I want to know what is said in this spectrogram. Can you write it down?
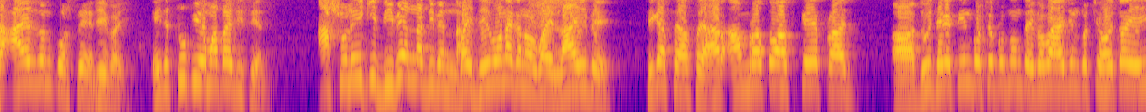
যে আয়োজন করছেন জি ভাই। এই যে টুপিও মাথায় দিছেন আসলেই কি দিবেন না দিবেন না? ভাই দেবো না কেন? ভাই লাইভে ঠিক আছে আছে। আর আমরা তো আজকে প্রায় দুই থেকে তিন বছর পর্যন্ত এইভাবে আয়োজন করছি। হয়তো এই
